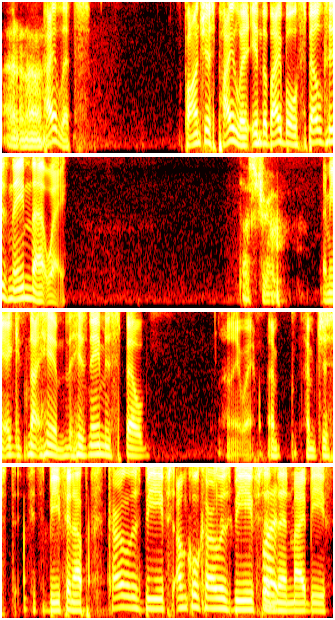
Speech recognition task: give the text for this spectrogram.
I don't know. pilots. Pontius Pilate in the Bible spells his name that way. That's true. I mean, it's not him. His name is spelled. Anyway, I'm I'm just it's beefing up. Carla's beefs, Uncle Carla's beefs, But- and then my beef.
